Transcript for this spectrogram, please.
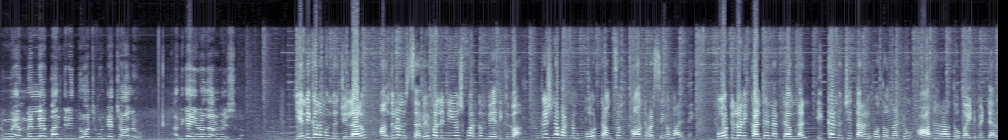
నువ్వు ఎమ్మెల్యే మంత్రి దోచుకుంటే చాలు. అందుకే ఈరోజు అనుభవిస్తున్నావు. ఎన్నికల ముందు జిల్లాలో అందులోనూ సర్వేపల్లి నియోజకవర్గం వేదికగా కృష్ణపట్నం పోర్ట్ అంశం కాంట్రవర్సీగా మారింది. పోర్టులోని కంటైనర్ టెర్మినల్ ఇక్కడి నుంచి తరలిపోతోందంటూ ఆధారాలతో బయటపెట్టారు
